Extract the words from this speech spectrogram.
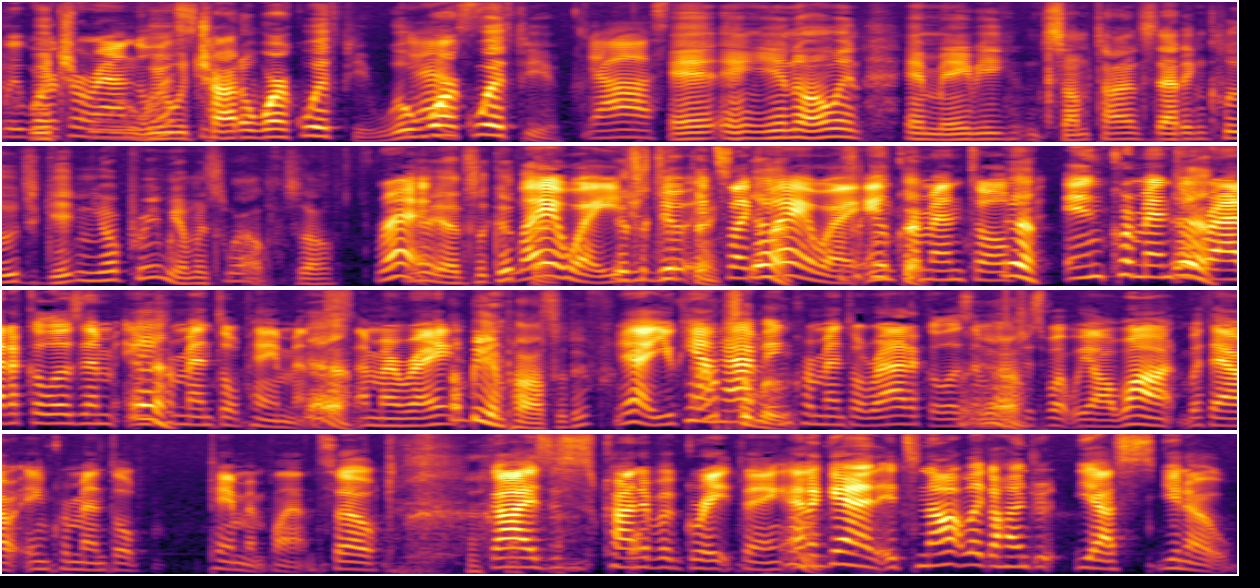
We work which around the we would try to work with you. We'll Yes. work with you. Yes. And, and you know, and, and maybe sometimes that includes getting your premium as well. So Right. yeah, yeah, it's a good thing. layaway. You It's a just do thing. it's like Yeah, layaway. it's thing. Incremental incremental radicalism, incremental payments. Am I right? I'm being positive. Yeah, you can't Absolutely. have incremental radicalism, which is what we all want, without incremental payment plans. So, guys, this is kind of a great thing. And again, it's not like a hundred. Yes, you know,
